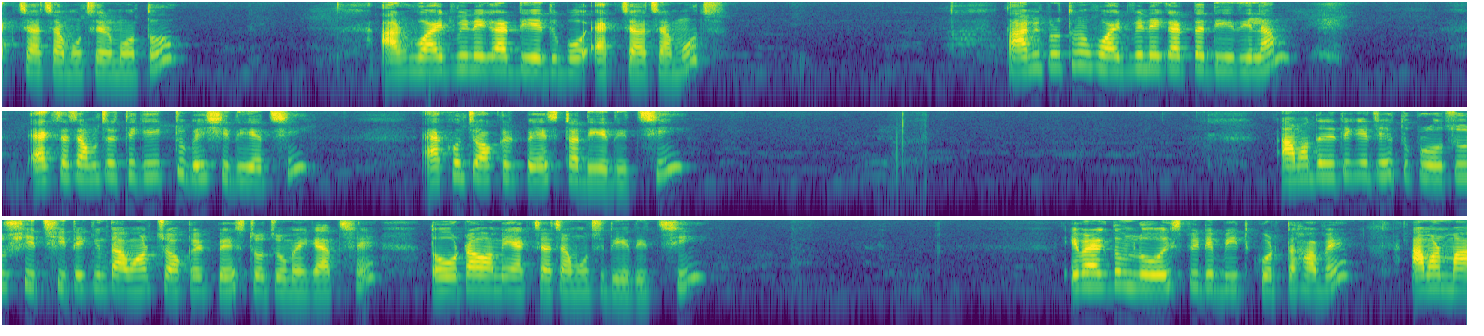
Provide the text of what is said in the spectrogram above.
এক চা চামচের মতো। আর হোয়াইট ভিনেগার দিয়ে দেবো এক চা চামচ। তা আমি প্রথমে হোয়াইট ভিনেগারটা দিয়ে দিলাম। এক চা চামচের থেকে একটু বেশি দিয়েছি। এখন চকলেট পেস্টটা দিয়ে দিচ্ছি। আমাদের এদিকে যেহেতু প্রচুর শীত, শীতে কিন্তু আমার চকলেট পেস্টও জমে গেছে, তো ওটাও আমি এক চা চামচ দিয়ে দিচ্ছি। এবার একদম লো স্পিডে বিট করতে হবে। আমার মা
